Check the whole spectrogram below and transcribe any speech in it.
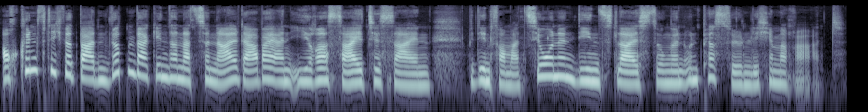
Auch künftig wird Baden-Württemberg international dabei an Ihrer Seite sein, mit Informationen, Dienstleistungen und persönlichem Rat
